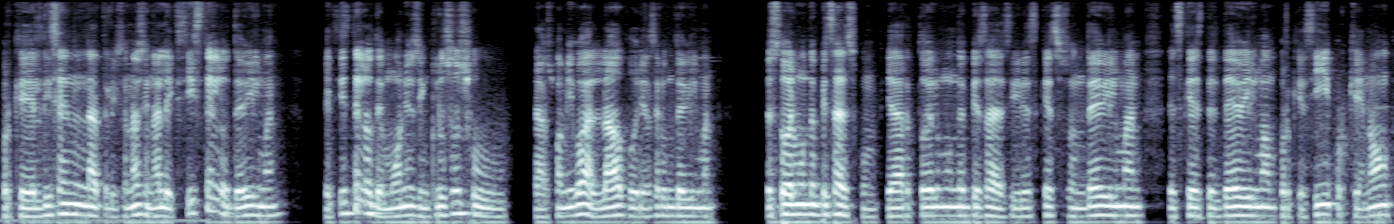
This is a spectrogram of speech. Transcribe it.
porque él dice en la televisión nacional existen los Devilman existen los demonios incluso su, su amigo de al lado podría ser un Devilman entonces todo el mundo empieza a desconfiar, todo el mundo empieza a decir es que esos son Devilman, es que este es Devilman, porque sí, porque no.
